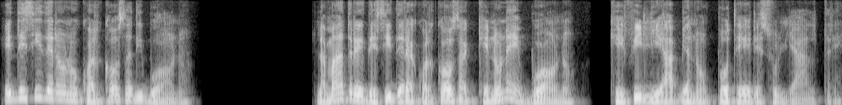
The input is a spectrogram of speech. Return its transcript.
e desiderano qualcosa di buono. La madre desidera qualcosa che non è buono, che i figli abbiano potere sugli altri.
